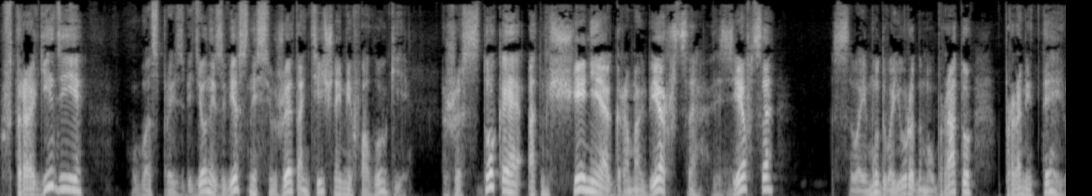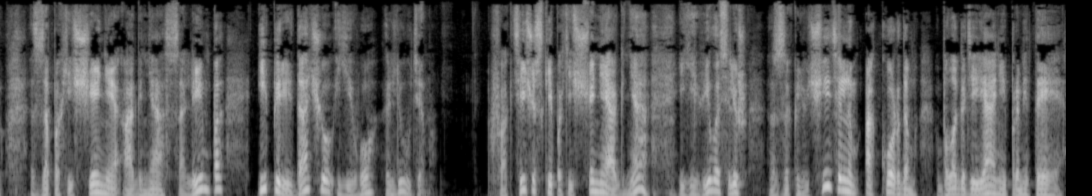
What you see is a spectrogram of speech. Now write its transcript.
В трагедии воспроизведен известный сюжет античной мифологии, жестокое отмщение громовержца Зевса своему двоюродному брату Прометею за похищение огня с Олимпа и передачу его людям. Фактически похищение огня явилось лишь заключительным аккордом благодеяний Прометея,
